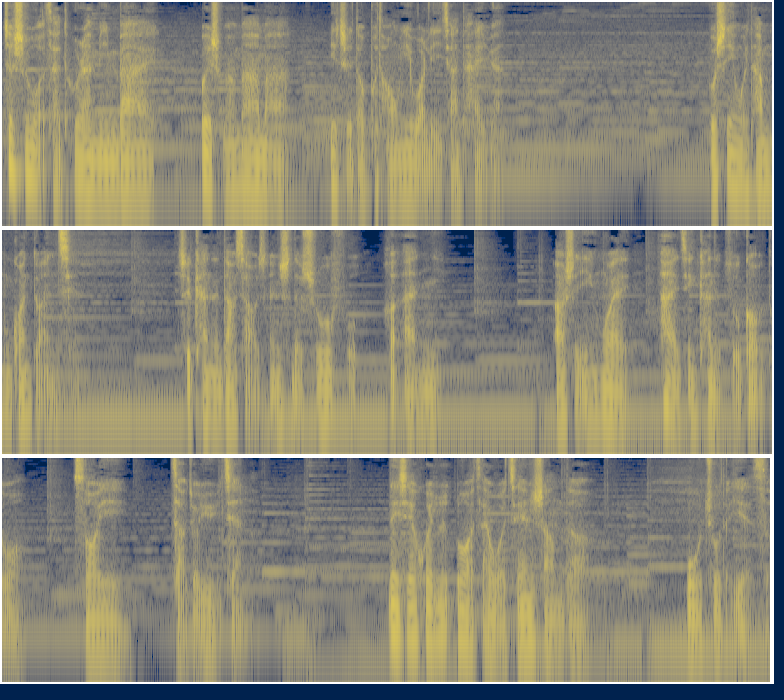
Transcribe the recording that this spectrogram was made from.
这时我才突然明白，为什么妈妈一直都不同意我离家太远。不是因为他目光短浅，只看得到小城市的舒服和安逸，而是因为他已经看得足够多，所以早就遇见了那些会落在我肩上的无助的夜色。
